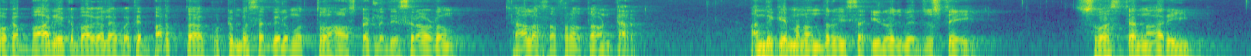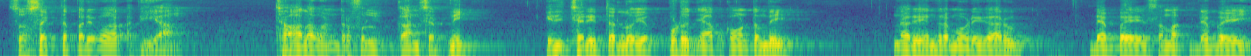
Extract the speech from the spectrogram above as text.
ఒక భార్యకు బాగాలేకపోతే భర్త కుటుంబ సభ్యులు మొత్తం హాస్పిటల్కి తీసుకురావడం చాలా సఫర్ అవుతూ ఉంటారు. అందుకే మనం అందరం ఈ- ఈరోజు మీరు చూస్తే స్వస్థ నారీ సుశక్త పరివార్ అభియాన్. చాలా వండర్ఫుల్ కాన్సెప్ట్ని. ఇది చరిత్రలో ఎప్పుడూ జ్ఞాపకం ఉంటుంది. నరేంద్ర మోడీ గారు డెబ్బై సమ డెబ్బై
